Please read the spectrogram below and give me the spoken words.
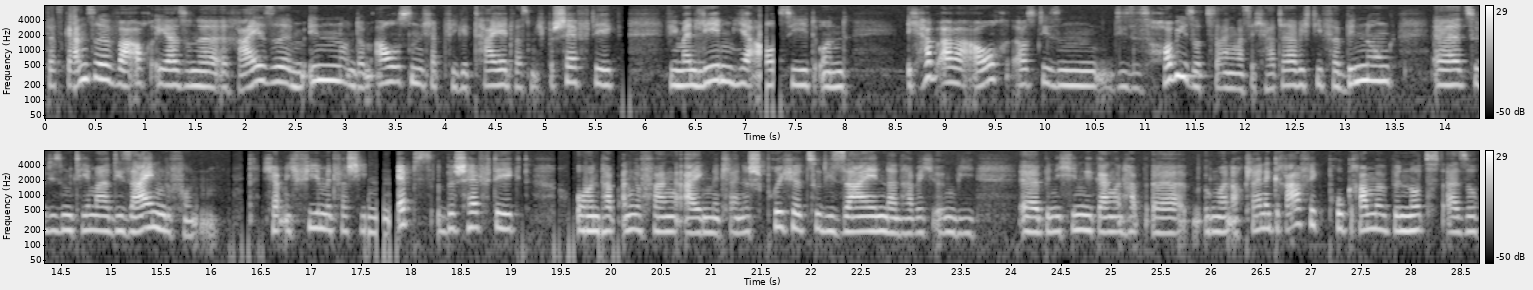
das Ganze war auch eher so eine Reise im Innen und im Außen. Ich habe viel geteilt, was mich beschäftigt, wie mein Leben hier aussieht. Und ich habe aber auch aus diesem dieses Hobby sozusagen, was ich hatte, habe ich die Verbindung äh, zu diesem Thema Design gefunden. Ich habe mich viel mit verschiedenen Apps beschäftigt und habe angefangen, eigene kleine Sprüche zu designen. Dann habe ich irgendwie, äh, bin ich hingegangen und habe äh, irgendwann auch kleine Grafikprogramme benutzt. Also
